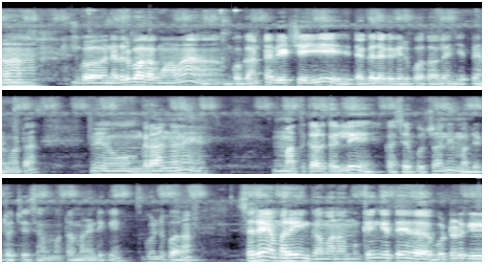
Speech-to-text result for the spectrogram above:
ఆ, ఇంకో నిద్రపోక మామ ఇంకో గంట వెయిట్ చేయి దగ్గర దగ్గరికి వెళ్ళిపోతావులే అని చెప్పాను అనమాట మేము ఇంక రాగానే మా అత్తకాడికి వెళ్ళి కాసేపు కూర్చొని మళ్ళీ ఇటు వచ్చేసాం అనమాట మన ఇంటికి. గుండిపోరా సరే మరి ఇంకా మనం ముఖ్యంగా అయితే బుట్టడికి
